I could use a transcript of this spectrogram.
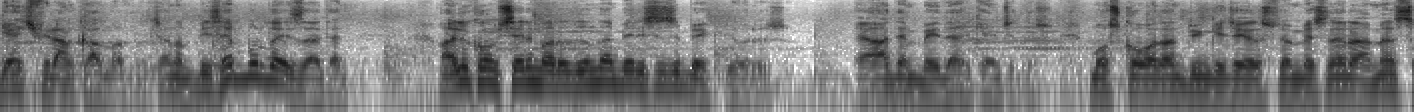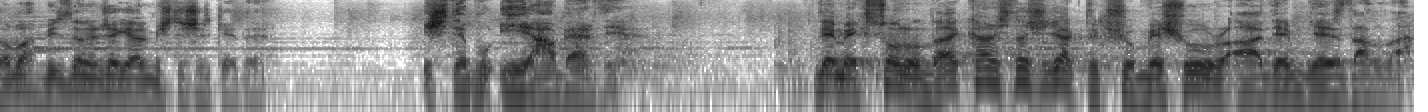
Geç filan kalmadınız canım, biz hep buradayız zaten. Ali komiserim aradığından beri sizi bekliyoruz. E Adem Bey de erkencidir. Moskova'dan dün gece yarısı dönmesine rağmen sabah bizden önce gelmişti şirkete. İşte bu iyi haberdi. Demek sonunda karşılaşacaktık şu meşhur Adem Yezdan'la.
